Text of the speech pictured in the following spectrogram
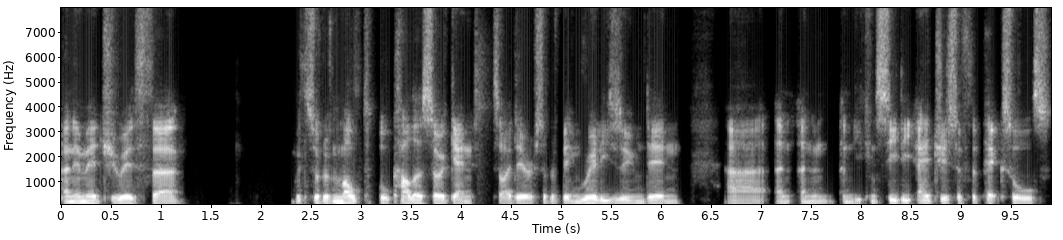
an image with uh, with sort of multiple colors. So again, this idea of sort of being really zoomed in, uh, and and and you can see the edges of the pixels.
